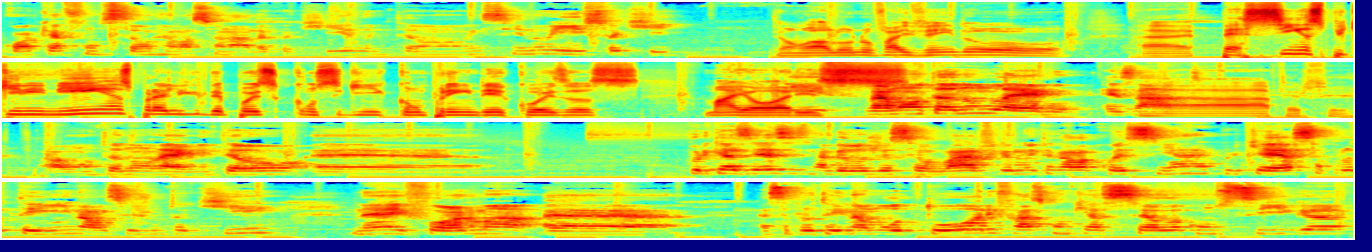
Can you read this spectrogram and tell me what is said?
qual que é a função relacionada com aquilo. Então eu ensino isso aqui. Então o aluno vai vendo é, pecinhas pequenininhas para ele depois conseguir compreender coisas maiores. Isso, vai montando um Lego, exato. Ah, perfeito. Vai montando um Lego. Então, é... Porque às vezes na biologia celular fica muito aquela coisa assim, ah, porque essa proteína ela se junta aqui, né, e forma é, essa proteína motor e faz com que a célula consiga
